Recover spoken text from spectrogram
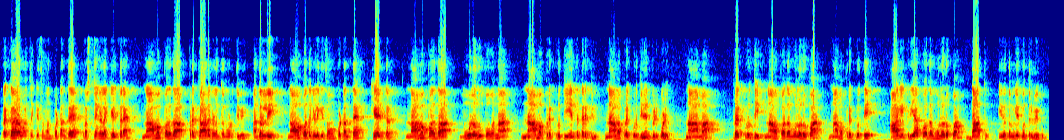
ಪ್ರಕಾರವಾಚಕ್ಕೆ ಸಂಬಂಧಪಟ್ಟಂತೆ ಪ್ರಶ್ನೆಗಳ ಕೇಳ್ತಾರೆ. ನಾಮಪದದ ಪ್ರಕಾರಗಳಂತ ನೋಡ್ತೀವಿ. ಅದರಲ್ಲಿ ನಾಮಪದಗಳಿಗೆ ಸಂಬಂಧಪಟ್ಟಂತೆ ಕೇಳ್ತಾರೆ. ನಾಮಪದ ಮೂಲ ರೂಪವನ್ನ ನಾಮ ಪ್ರಕೃತಿ ಅಂತ ಕರಿತೀವಿ. ನಾಮ ಪ್ರಕೃತಿ ನೆನ್ಪಿಟ್ಕೊಳ್ಳಿ. ನಾಮ ಪ್ರಕೃತಿ. ನಾಮಪದ ಮೂಲ ರೂಪ, ನಾಮ ಪ್ರಕೃತಿ. ಹಾಗೆ ಕ್ರಿಯಾಪದ ಮೂಲ ರೂಪ, ಧಾತು. ಇದು ನಮಗೆ ಗೊತ್ತಿರಬೇಕು.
